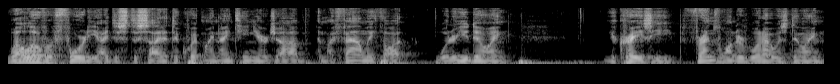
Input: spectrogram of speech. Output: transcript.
Well over 40, I just decided to quit my 19 year job, and my family thought what are you doing? You're crazy. Friends wondered what I was doing.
